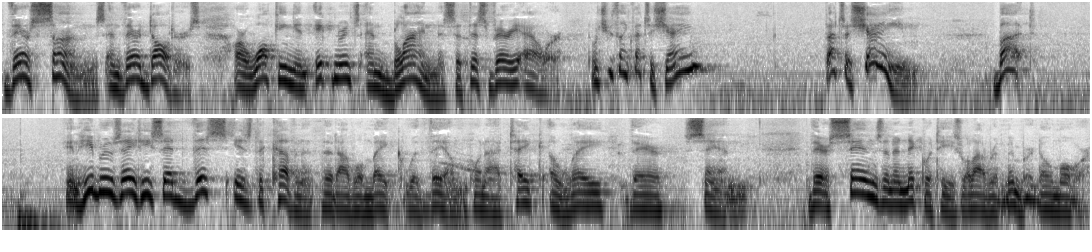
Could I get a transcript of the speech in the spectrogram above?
their sons and their daughters are walking in ignorance and blindness at this very hour. Don't you think that's a shame? That's a shame. But in Hebrews 8, he said, This is the covenant that I will make with them when I take away their sin. Their sins and iniquities will I remember no more.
